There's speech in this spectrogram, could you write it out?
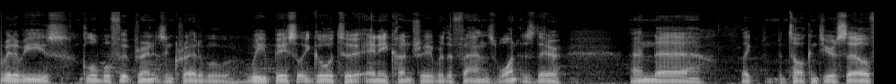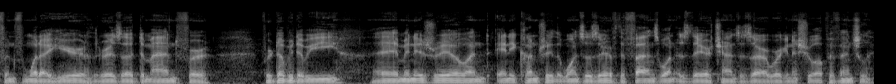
WWE's global footprint is incredible. We basically go to any country where the fans want us there. And like been talking to yourself, and from what I hear, there is a demand for, for WWE um, in Israel and any country that wants us there. If the fans want us there, chances are we're going to show up eventually.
